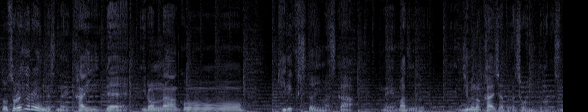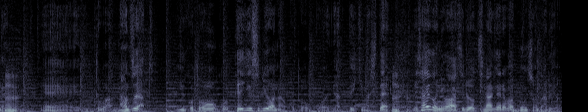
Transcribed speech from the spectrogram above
とそれぞれにですね会でいろんなこう切り口といいますか、ね、まず自分の会社とか商品とかですね、い、うん、えーとは何ぞやということをこう定義するようなことをやっていきまして、うん。で最後にはそれをつなげれば文章になるよと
